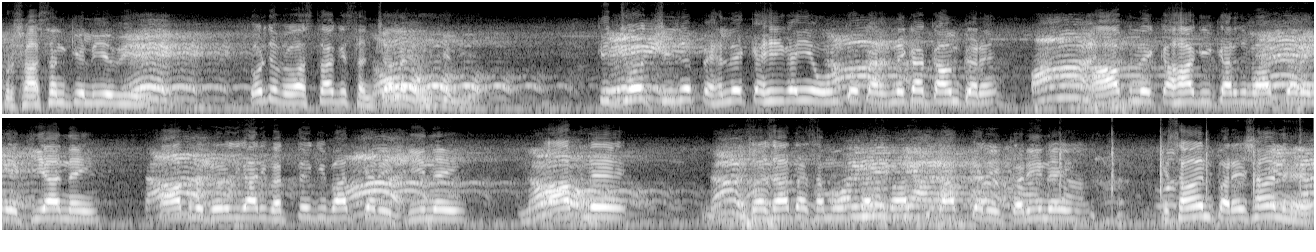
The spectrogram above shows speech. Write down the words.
प्रशासन के लिए भी है और जो व्यवस्था के संचालक उनके लिए। कि जो चीज़ें पहले कही गई हैं उनको करने का काम करें। आपने कहा कि कर्ज माफ़ करेंगे किया नहीं। आपने बेरोजगारी भत्ते की बात करी की नहीं। आपने स्वसहायता समूह की बात करी करी नहीं। किसान परेशान है।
